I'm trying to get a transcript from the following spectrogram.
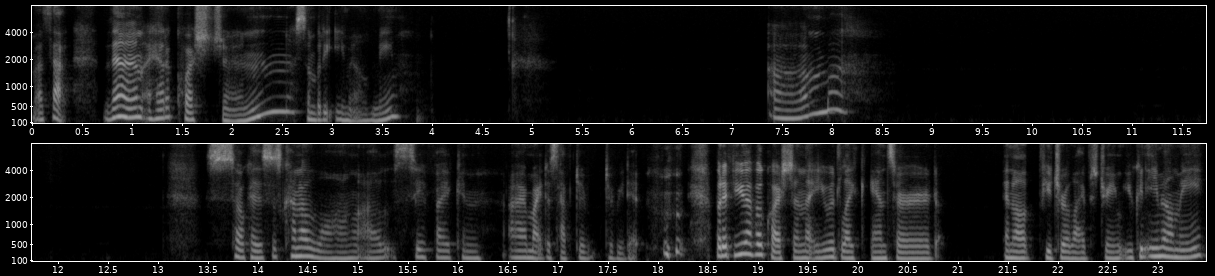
that's that. Then i had a question. Somebody emailed me. Um, so, okay, this is kind of long. I'll see if I can, I might just have to, to read it. but if you have a question that you would like answered in a future live stream, you can email me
